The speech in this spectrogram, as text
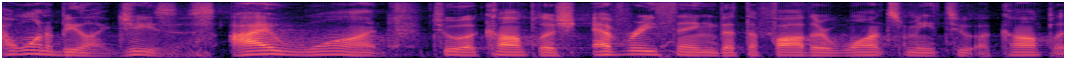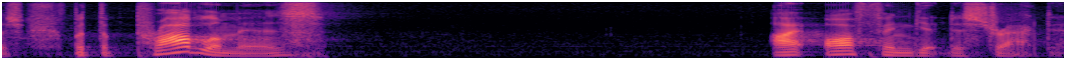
I want to be like Jesus. I want to accomplish everything that the Father wants me to accomplish. But the problem is, I often get distracted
